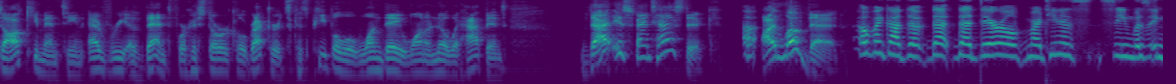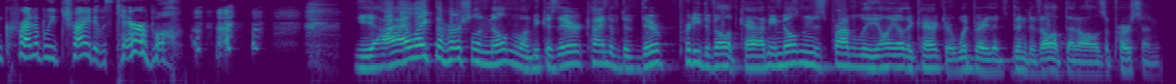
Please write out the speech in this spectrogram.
documenting every event for historical records because people will one day want to know what happened. That is fantastic uh, I love that. Oh my god, the that that Daryl Martinez scene was incredibly trite. It was terrible. yeah, I, I, like the Hershel and Milton one because they're kind of de- they're pretty developed. I mean, Milton is probably the only other character Woodbury that's been developed at all as a person.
